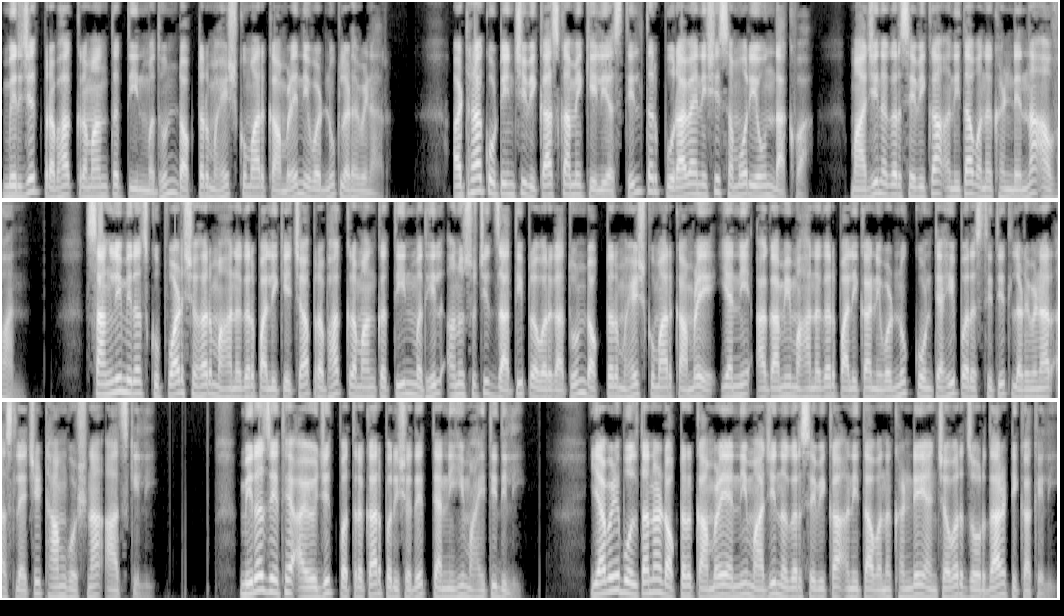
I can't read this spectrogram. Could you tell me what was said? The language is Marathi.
मिरजेत प्रभाग क्रमांक तीन मधून डॉक्टर महेशकुमार कांबळे निवडणूक लढविणार. अठरा कोटींची विकासकामे केली असतील तर पुराव्यानिशी समोर येऊन दाखवा. माजी नगरसेविका अनिता वनखंडेंना आव्हान. सांगली मिरज कुपवाड शहर महानगरपालिकेच्या प्रभाग क्रमांक तीनमधील अनुसूचित जाती प्रवर्गातून डॉक्टर महेशकुमार कांबळे यांनी आगामी महानगरपालिका निवडणूक कोणत्याही परिस्थितीत लढविणार असल्याची ठाम घोषणा आज केली. मिरज येथे आयोजित पत्रकार परिषदेत त्यांनी ही माहिती दिली. यावेळी बोलताना डॉक्टर कांबळे यांनी माजी नगरसेविका अनिता वनखंडे यांच्यावर जोरदार टीका केली.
